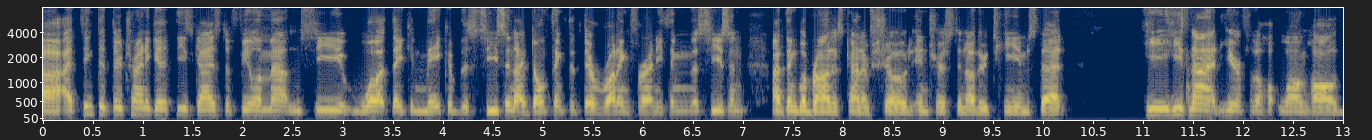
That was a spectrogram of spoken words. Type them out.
Uh, I think that they're trying to get these guys to feel them out and see what they can make of this season. I don't think that they're running for anything this season. I think LeBron has kind of showed interest in other teams that he he's not here for the long haul.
